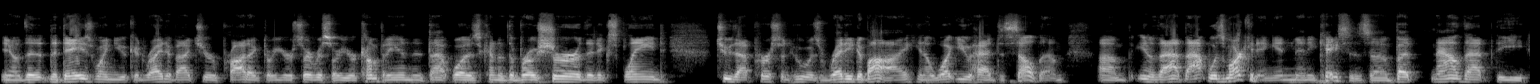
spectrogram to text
you know, the, the days when you could write about your product or your service or your company and that that was kind of the brochure that explained to that person who was ready to buy, you know, what you had to sell them. Um, you know, that, that was marketing in many cases. Uh, but now that the,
